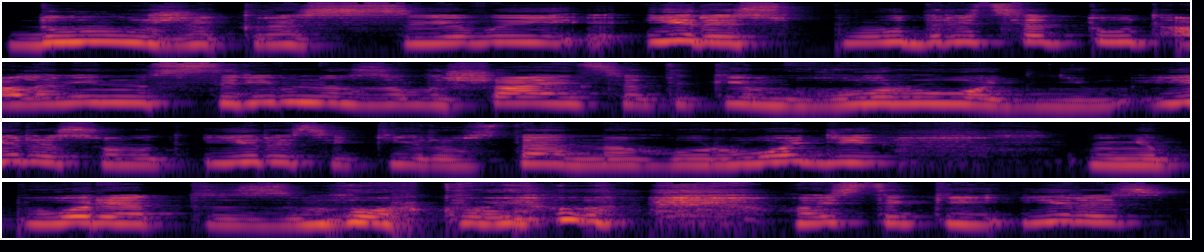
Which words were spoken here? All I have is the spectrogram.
Дуже красивий. Ірис пудриться тут, але він все рівно залишається таким городнім ірисом. От ірис, який росте на городі поряд з морквою. Ось такий ірис.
